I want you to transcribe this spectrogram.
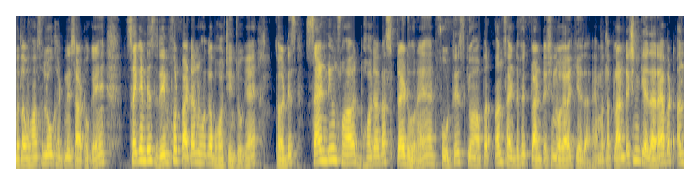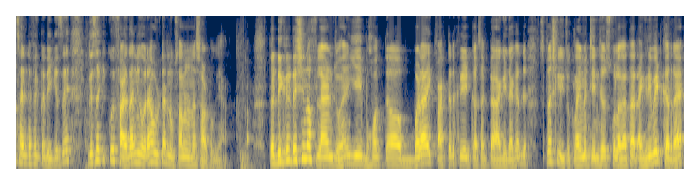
मतलब वहाँ से लोग हटने स्टार्ट हो गए हैं। सेकंड इज़ रेनफॉल पैटर्न वहाँ का बहुत चेंज हो गया है। थर्ड इज़ सैंड ड्यून्स वहाँ पर बहुत ज़्यादा स्प्रेड हो रहे हैं। एंड फोर्थ इज़ कि वहाँ पर अनसाइंटिफिक प्लांटेशन वगैरह किया जा रहा है। मतलब प्लांटेशन किया जा रहा है बट अनसाइंटिफिक तरीके से जैसे कि कोई फ़ायदा नहीं हो रहा है, उल्टा नुकसान होना स्टार्ट हो गया तो डिग्रेडेशन ऑफ़ लैंड जो है, ये बहुत बड़ा एक फैक्टर क्रिएट कर सकता है आगे जाकर। स्पेशली जो क्लाइमेट चेंज है, उसको लगातार एग्रीवेट कर रहा है।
